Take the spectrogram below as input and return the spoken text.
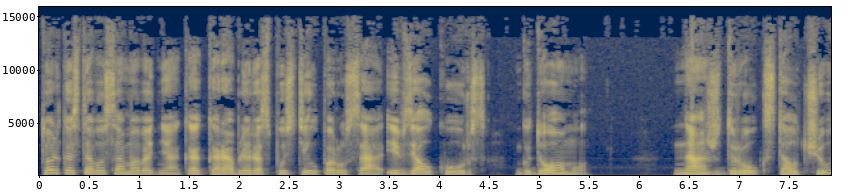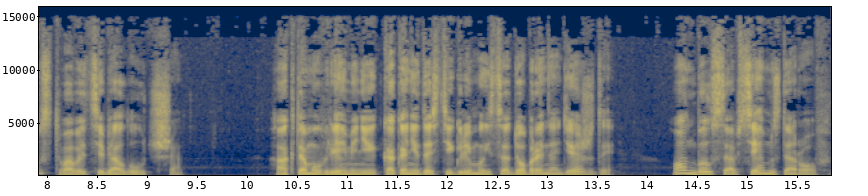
Только с того самого дня, как корабль распустил паруса и взял курс к дому, наш друг стал чувствовать себя лучше. А к тому времени, как они достигли мыса Доброй Надежды, он был совсем здоров,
